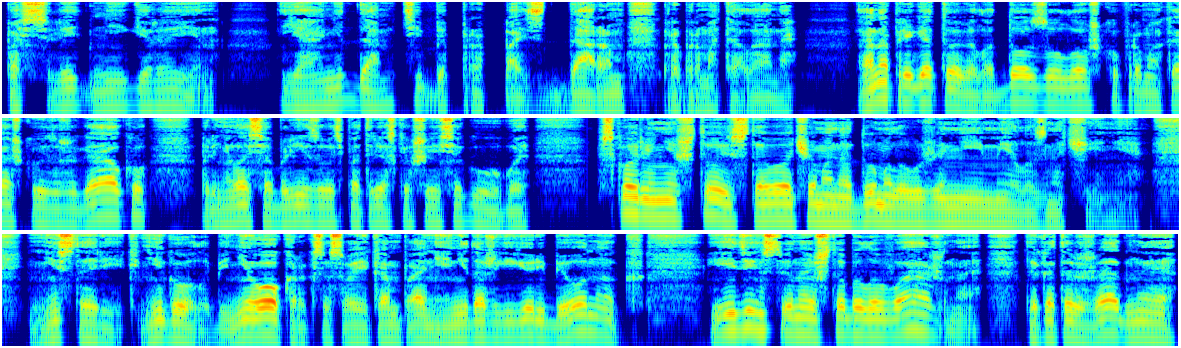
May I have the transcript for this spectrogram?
Последний героин. «Я не дам тебе пропасть даром», — пробормотала она. Она приготовила дозу, ложку, промокашку и зажигалку, принялась облизывать потрескавшиеся губы. Вскоре ничто из того, о чем она думала, уже не имело значения. Ни старик, ни голуби, ни окорок со своей компанией, ни даже ее ребенок. Единственное, что было важно, так это жадные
